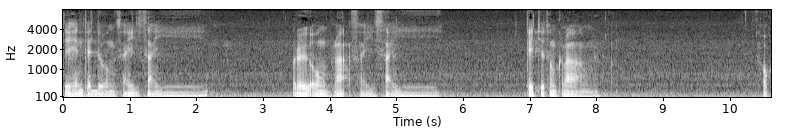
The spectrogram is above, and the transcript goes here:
จะเห็นแต่ดวงใส ๆ หรือองค์พระใส ๆ ติดอยู่ตรงกลางหก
